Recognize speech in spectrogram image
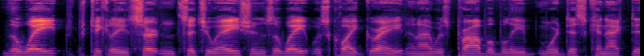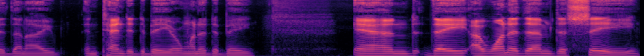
the weight, particularly in certain situations, the weight was quite great, and I was probably more disconnected than I intended to be or wanted to be. And they, I wanted them to see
